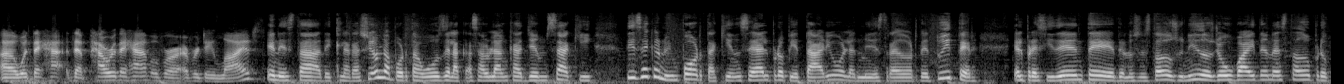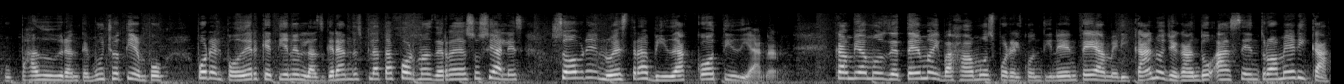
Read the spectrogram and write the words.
uh, what they have, the power they have over our everyday lives. En esta declaración, la portavoz de la Casa Blanca, Jem Psaki, dice que no importa quién sea el propietario o el administrador de Twitter. El presidente de los Estados Unidos, Joe Biden, ha estado preocupado durante mucho tiempo por el poder que tienen las grandes plataformas de redes sociales sobre nuestra vida cotidiana. Cambiamos de tema y bajamos por el continente americano, llegando a Centroamérica,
